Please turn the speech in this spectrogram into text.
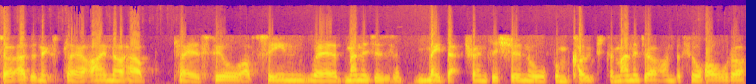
So as an ex-player, I know how players feel. I've seen where managers have made that transition or from coach to manager under Phil Holder.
